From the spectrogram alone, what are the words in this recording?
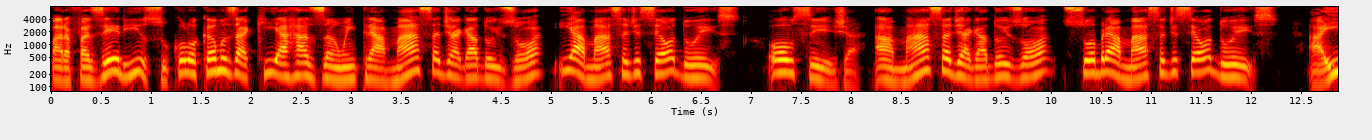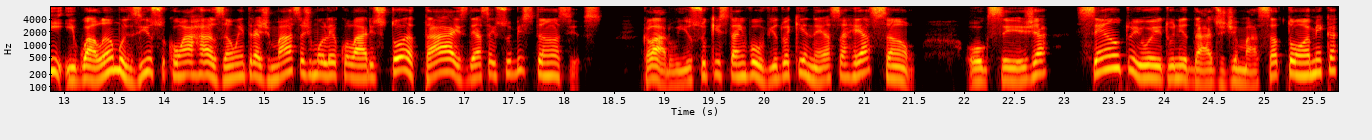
Para fazer isso, colocamos aqui a razão entre a massa de H2O e a massa de CO2 ou seja, a massa de H2O sobre a massa de CO2. Aí, igualamos isso com a razão entre as massas moleculares totais dessas substâncias. Claro, isso que está envolvido aqui nessa reação, ou seja, 108 unidades de massa atômica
